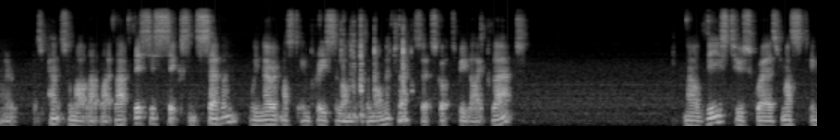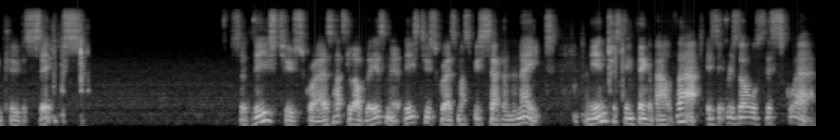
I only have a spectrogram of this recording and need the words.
let's pencil mark that like that. This is 6 and 7. We know it must increase along the thermometer. So it's got to be like that. Now these two squares must include a 6. So these two squares, that's lovely, isn't it? These two squares must be 7 and 8. And the interesting thing about that is it resolves this square.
